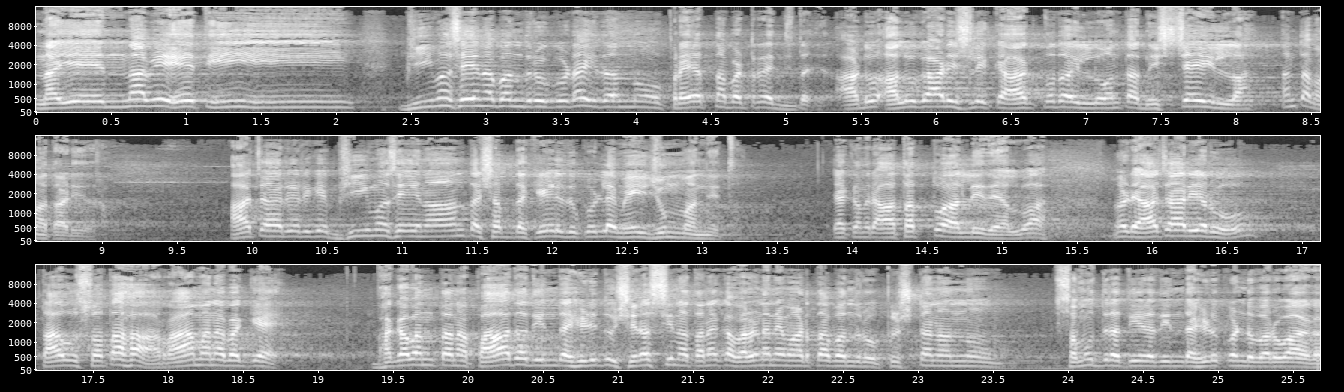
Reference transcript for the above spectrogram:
ನಯೇನ್ನವೇತಿ ಭೀಮಸೇನ ಬಂದರೂ ಕೂಡ ಇದನ್ನು ಪ್ರಯತ್ನ ಪಟ್ಟರೆ ಅಡು ಅಲುಗಾಡಿಸ್ಲಿಕ್ಕೆ ಆಗ್ತದೋ ಇಲ್ಲೋ ಅಂತ ನಿಶ್ಚಯ ಇಲ್ಲ ಅಂತ ಮಾತಾಡಿದರು. ಆಚಾರ್ಯರಿಗೆ ಭೀಮಸೇನ ಅಂತ ಶಬ್ದ ಕೇಳಿದ ಕೂಡಲೇ ಮೈ ಜುಮ್ ಅನ್ನಿತು. ಯಾಕಂದರೆ ಆ ತತ್ವ ಅಲ್ಲಿದೆ ಅಲ್ವಾ? ನೋಡಿ, ಆಚಾರ್ಯರು ತಾವು ಸ್ವತಃ ರಾಮನ ಬಗ್ಗೆ ಭಗವಂತನ ಪಾದದಿಂದ ಹಿಡಿದು ಶಿರಸ್ಸಿನ ತನಕ ವರ್ಣನೆ ಮಾಡ್ತಾ ಬಂದರು. ಕೃಷ್ಣನನ್ನು ಸಮುದ್ರ ತೀರದಿಂದ ಹಿಡ್ಕೊಂಡು ಬರುವಾಗ,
